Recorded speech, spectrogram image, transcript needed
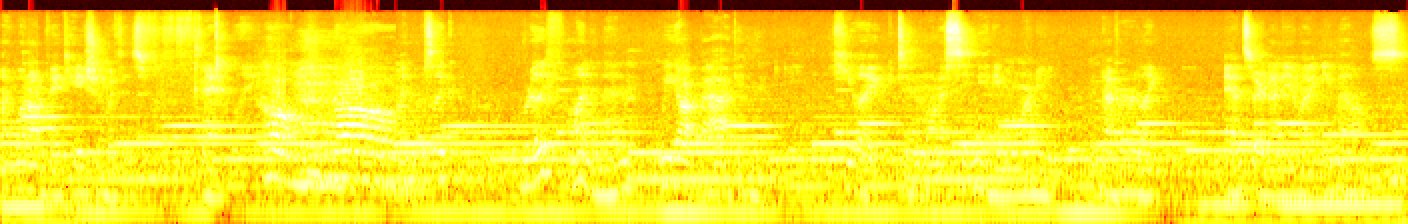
I went on vacation with his family. Oh no. And it was like really fun. And then we got back, and he like didn't want to see me anymore. And he never like answered any of my emails.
